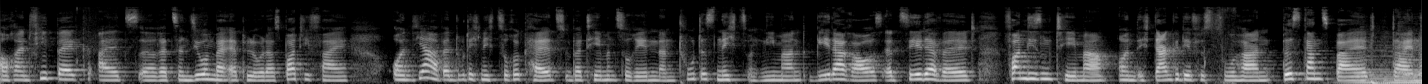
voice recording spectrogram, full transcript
auch ein Feedback als äh, Rezension bei Apple oder Spotify und ja, wenn du dich nicht zurückhältst, über Themen zu reden, dann tut es nichts und niemand. Geh da raus, erzähl der Welt von diesem Thema und ich danke dir fürs Zuhören. Bis ganz bald, deine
